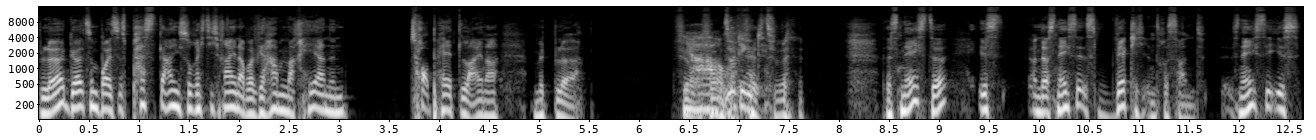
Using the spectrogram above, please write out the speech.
Blur, Girls and Boys, es passt gar nicht so richtig rein, aber wir haben nachher einen Top-Headliner mit Blur. Für, Ja, für unser unbedingt. Festival. Das nächste ist, und das nächste ist wirklich interessant. Das nächste ist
